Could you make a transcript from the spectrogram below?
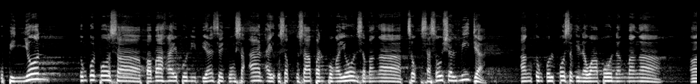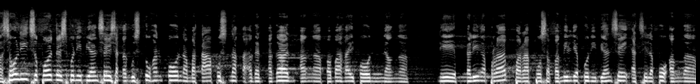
opinyon tungkol po sa pabahay po ni Beyonce kung saan ay usap-usapan po ngayon sa mga so- sa social media ang tungkol po sa ginawa po ng mga ah, solid supporters po ni Beyonce sa kagustuhan po na matapos na kaagad-agad ang ah, pabahay po ng ah, ni Kalinga Prab para po sa pamilya po ni Beyonce at sila po ang ah,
